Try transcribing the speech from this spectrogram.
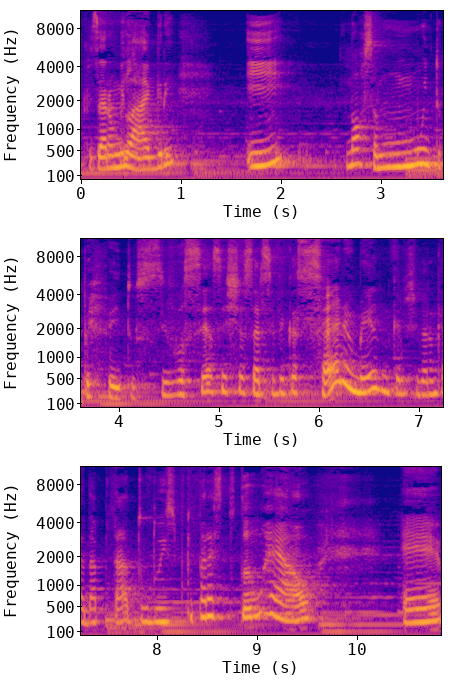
fizeram um milagre e, nossa, muito perfeito. Se você assistir a série, você fica sério mesmo que eles tiveram que adaptar tudo isso, porque parece tão real. É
